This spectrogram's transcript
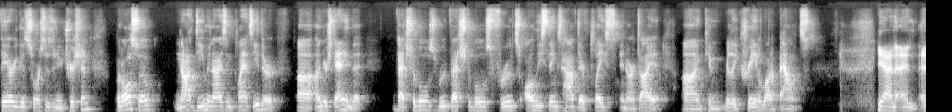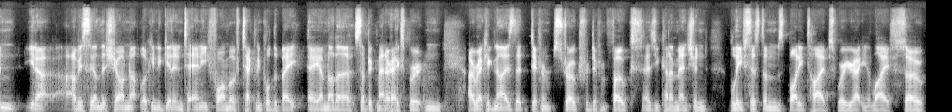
very good sources of nutrition, but also not demonizing plants either. Uh, understanding that vegetables, root vegetables, fruits, all these things have their place in our diet uh, and can really create a lot of balance. Yeah, and and and you know, obviously on this show, I'm not looking to get into any form of technical debate. A, I'm not a subject matter expert, and I recognize that different strokes for different folks, as you kind of mentioned, belief systems, body types, where you're at in your life. So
